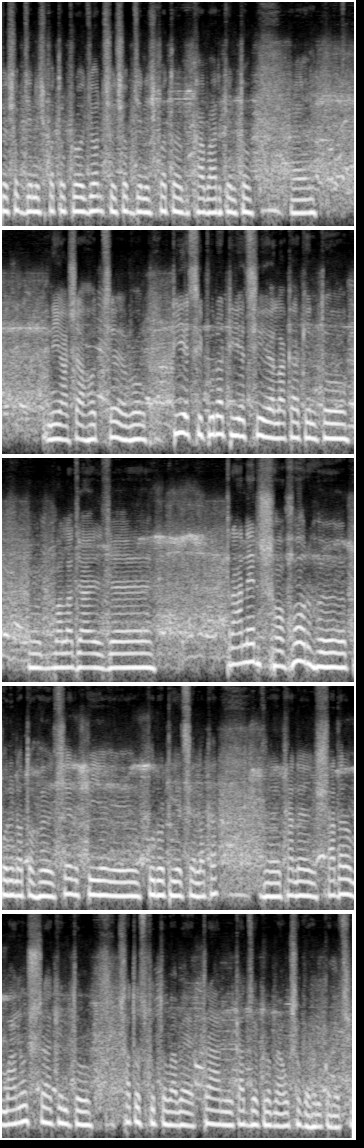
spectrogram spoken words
যেসব জিনিসপত্র প্রয়োজন, সেসব জিনিসপত্র খাবার কিন্তু নিয়ে আসা হচ্ছে এবং টিএসসি, পুরো টিএসসি এলাকা কিন্তু বলা যায় যে ত্রাণের শহর পরিণত হয়েছে পুরো টিএসসি এলাকা। এখানে সাধারণ মানুষরা কিন্তু স্বতঃস্ফূর্তভাবে ত্রাণ কার্যক্রমে অংশগ্রহণ করেছে।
